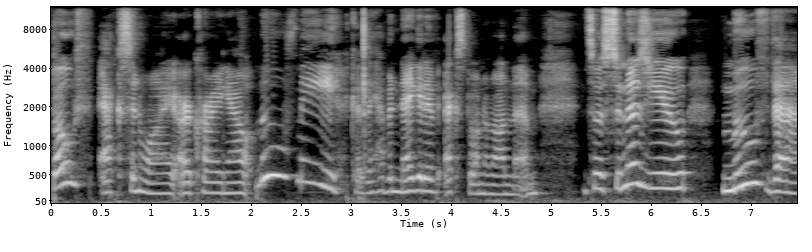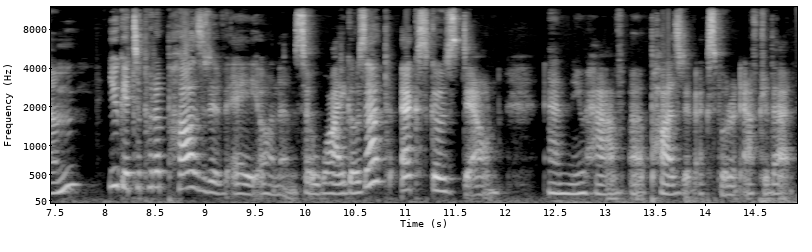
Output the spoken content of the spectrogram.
both x and y are crying out, move me, because they have a negative exponent on them. And so as soon as you move them you get to put a positive a on them. So y goes up, x goes down, and you have a positive exponent after that.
